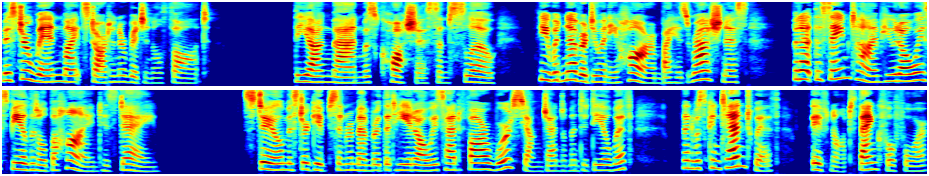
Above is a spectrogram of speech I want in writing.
Mr. Wynne might start an original thought. The young man was cautious and slow; he would never do any harm by his rashness, but at the same time he would always be a little behind his day. Still Mr. Gibson remembered that he had always had far worse young gentlemen to deal with, and was content with, if not thankful for,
